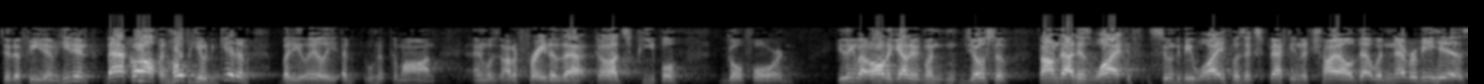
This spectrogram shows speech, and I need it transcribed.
to defeat him. He didn't back off and hope he would get him, but he literally took him on and was not afraid of that. God's people go forward. You think about all together when Joseph found out his wife, soon to be wife, was expecting a child that would never be his,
